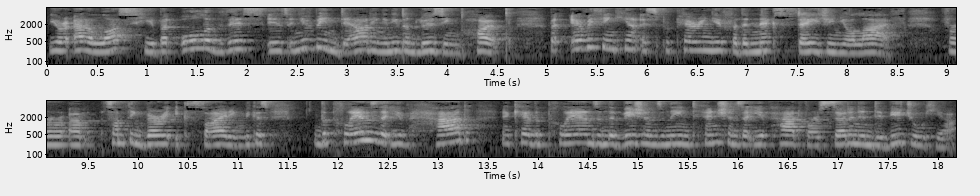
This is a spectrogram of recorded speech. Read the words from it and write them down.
you're at a loss here, but all of this is, and you've been doubting and even losing hope, but everything here is preparing you for the next stage in your life, for um, something very exciting, because the plans that you've had, okay, the plans and the visions and the intentions that you've had for a certain individual here,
